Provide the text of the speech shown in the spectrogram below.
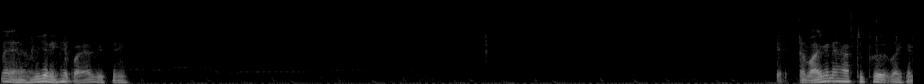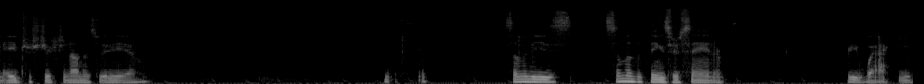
Man, I'm getting hit by everything. Am I gonna have to put like an age restriction on this video? some of these, some of the things they're saying are pretty wacky.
